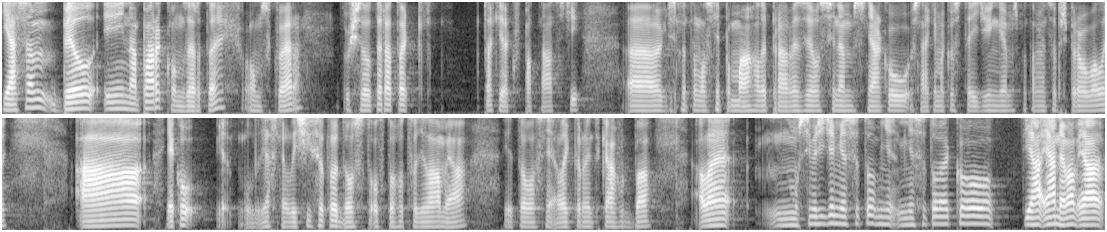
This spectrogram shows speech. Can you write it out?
Já jsem byl i na pár koncertech Om Square, už je to teda tak, tak jak v 15, eh, kdy jsme tam vlastně pomáhali právě s jeho synem s, nějakou, s nějakým jako stagingem, jsme tam něco připravovali. A jako jasně liší se to dost od toho, co dělám já, je to vlastně elektronická hudba, ale musím říct, že mě se to, mě, mě se to jako, já, já nemám, já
